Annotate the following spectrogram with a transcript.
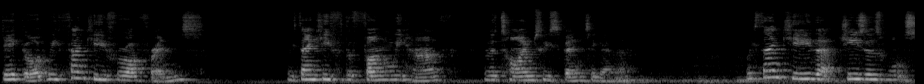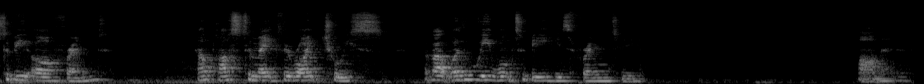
Dear God, we thank you for our friends. We thank you for the fun we have and the times we spend together. We thank you that Jesus wants to be our friend. Help us to make the right choice about whether we want to be his friend too. Amen.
